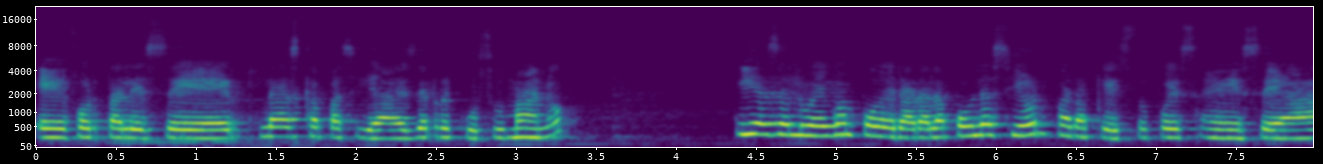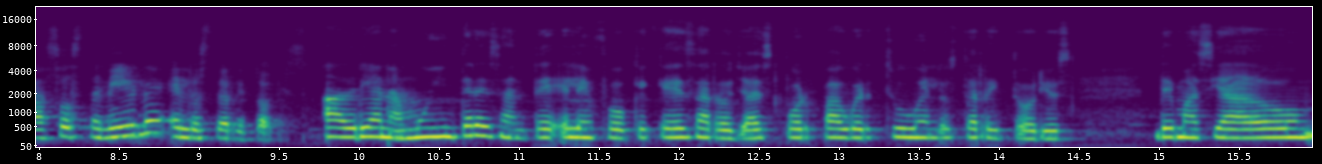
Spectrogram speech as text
eh, fortalecer las capacidades del recurso humano y desde luego empoderar a la población para que esto pues eh, sea sostenible en los territorios. Adriana, muy interesante el enfoque que desarrolla Sport Power 2 en los territorios demasiado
